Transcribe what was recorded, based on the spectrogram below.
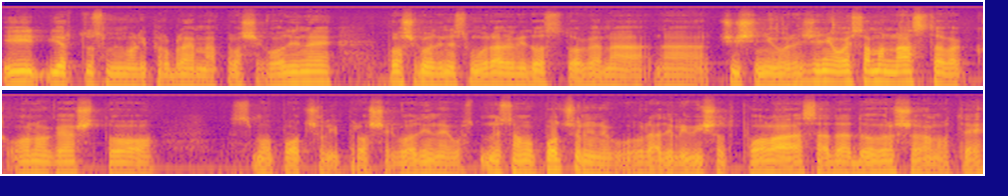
i, jer tu smo imali problema prošle godine. Prošle godine smo uradili dosta toga na, na čišćenju i uređenju. Ovo je samo nastavak onoga što smo počeli prošle godine, ne samo počeli, nego uradili više od pola, a sada dovršavamo te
